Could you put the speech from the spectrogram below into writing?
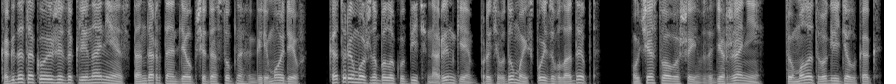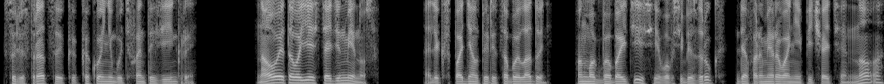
Когда такое же заклинание, стандартное для общедоступных гримориев, которое можно было купить на рынке, против дома использовал адепт, участвовавший в задержании, то молот выглядел как с иллюстрацией к какой-нибудь фэнтези-игры. Но у этого есть один минус. Алекс поднял перед собой ладонь. Он мог бы обойтись и вовсе без рук для формирования печати, но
